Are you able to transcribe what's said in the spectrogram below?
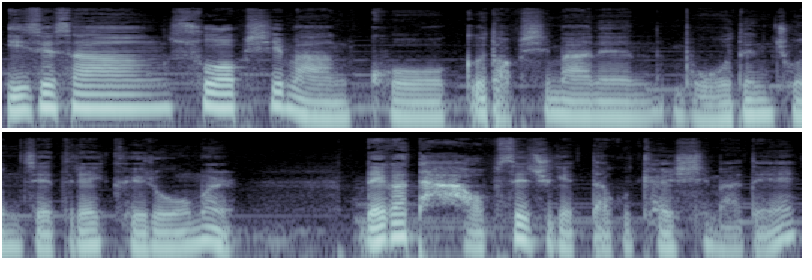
이 세상 수없이 많고 끝없이 많은 모든 존재들의 괴로움을 내가 다 없애주겠다고 결심하되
